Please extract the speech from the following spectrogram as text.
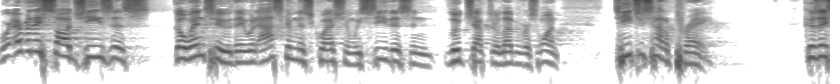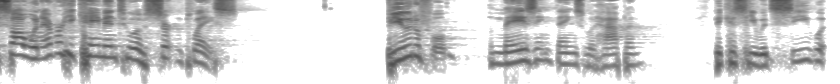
wherever they saw Jesus go into, they would ask him this question. We see this in Luke chapter 11, verse 1. Teach us how to pray. Because they saw whenever he came into a certain place, beautiful, amazing things would happen because he would see what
